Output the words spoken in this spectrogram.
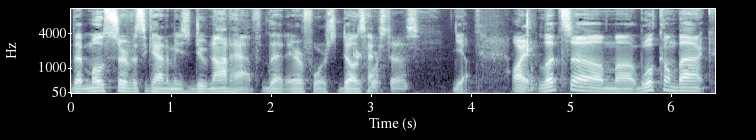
that most service academies do not have. That Air Force does Air Force have. does. Yeah. All right, let's um uh, we'll come back.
